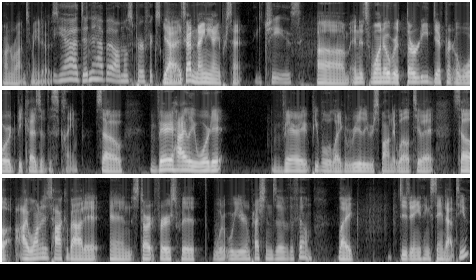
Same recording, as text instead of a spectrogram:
on Rotten Tomatoes. Yeah, didn't it have an almost perfect score. Yeah, it's got ninety nine percent, Jeez. um, and it's won over thirty different awards because of this claim. So very highly awarded. Very people like really responded well to it. So I wanted to talk about it and start first with what were your impressions of the film? Like, did anything stand out to you?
